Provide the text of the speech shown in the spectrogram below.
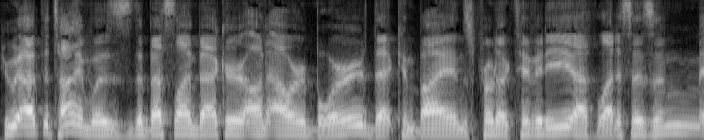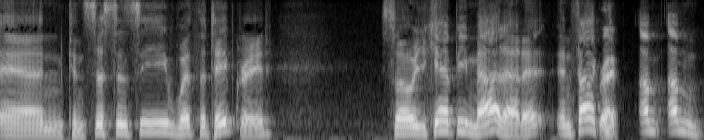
Who at the time was the best linebacker on our board that combines productivity, athleticism, and consistency with the tape grade. So you can't be mad at it. In fact, Right. I'm I'm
